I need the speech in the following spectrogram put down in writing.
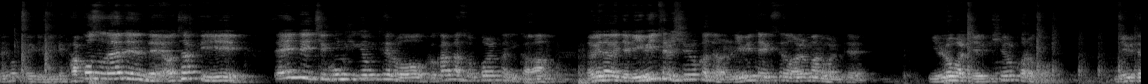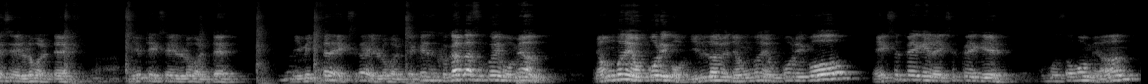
제곱 빼기 1 이렇게 바꿔서 써야 되는데 어차피 샌드위치 공식 형태로 극한값을 구할 거니까 여기다가 이제 리미트를 씌울 거잖아. 리미트 x가 얼마로 갈 때? 1로 갈 때 씌울 거라고. 리미트 x가 1로 갈 때? 리미트 x가 1로 갈 때? 리미트 x가 1로 갈 때? 그래서 극한값을 구해보면 0분의 0꼴이고 1 넣으면 0분의 0꼴이고 x 빼기 1 x 빼기 1 한번 써보면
